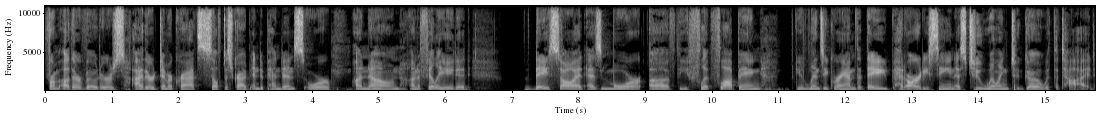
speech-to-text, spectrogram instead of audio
From other voters, either Democrats, self described independents, or unknown, unaffiliated, they saw it as more of the flip flopping Lindsey Graham that they had already seen as too willing to go with the tide,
